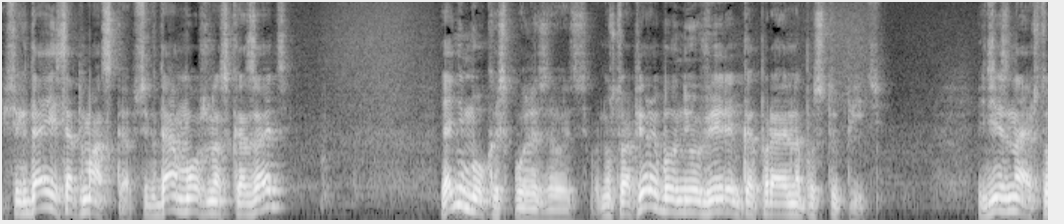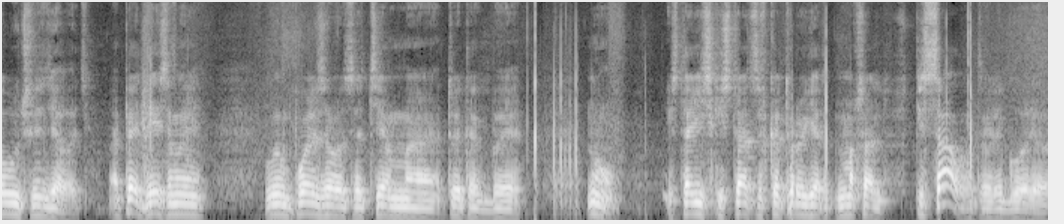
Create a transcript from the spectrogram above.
всегда есть отмазка. Всегда можно сказать, я не мог использовать. Ну, что, во-первых, был не уверен, как правильно поступить. Иди знай, что лучше сделать. Опять, если мы будем пользоваться тем, э, той как бы ну, исторические ситуации, в которую я этот Машаль вписал, в эту аллегорию,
